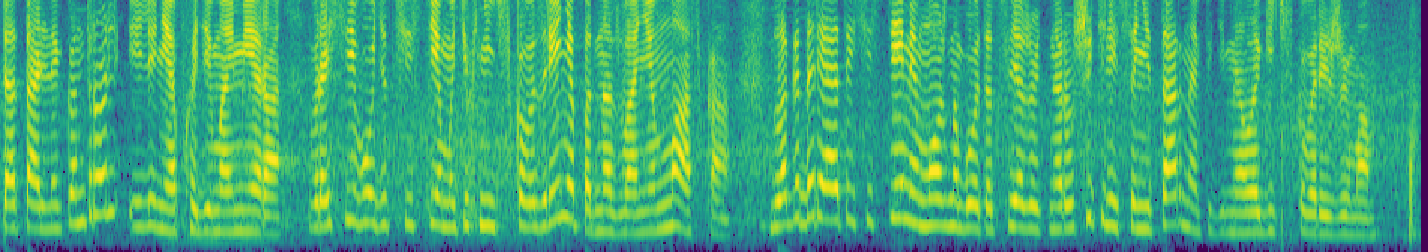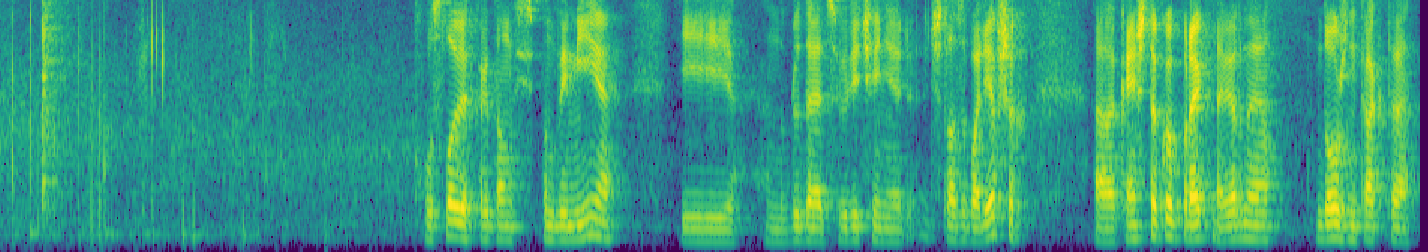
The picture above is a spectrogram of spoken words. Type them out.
Тотальный контроль или необходимая мера. В России вводят систему технического зрения под названием «Маска». Благодаря этой системе можно будет отслеживать нарушителей санитарно-эпидемиологического режима. В условиях, когда у нас есть пандемия и наблюдается увеличение числа заболевших, э, конечно, такой проект, наверное, должен как-то,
